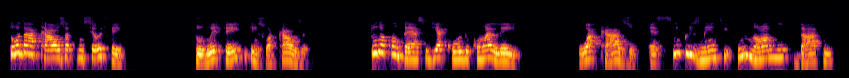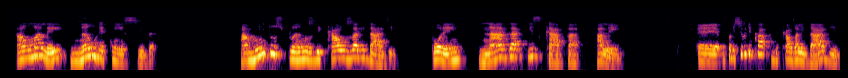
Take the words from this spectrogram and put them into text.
toda a causa tem seu efeito, todo efeito tem sua causa, tudo acontece de acordo com a lei. O acaso é simplesmente um nome dado a uma lei não reconhecida. Há muitos planos de causalidade, porém, nada escapa à lei. É, o princípio de, ca de, causalidade,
